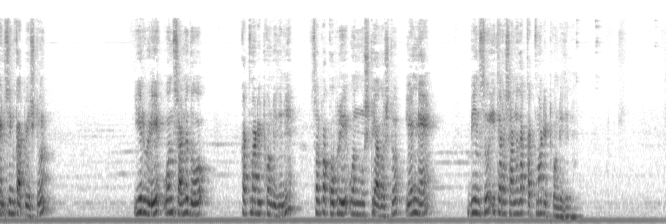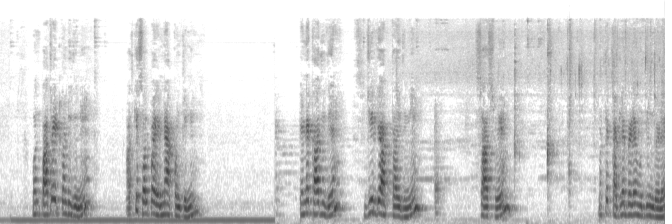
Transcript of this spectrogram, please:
ಮೆಣಸಿನ್ಕಾಯಿ ಪೇಸ್ಟು. ಈರುಳ್ಳಿ ಒಂದು ಸಣ್ಣದು ಕಟ್ ಮಾಡಿ ಇಟ್ಕೊಂಡಿದ್ದೀನಿ ಸ್ವಲ್ಪ ಕೊಬ್ಬರಿ ಒಂದು ಮುಷ್ಟಿ ಆಗೋಷ್ಟು, ಎಣ್ಣೆ, ಬೀನ್ಸು ಈ ಥರ ಸಣ್ಣದಾಗಿ ಕಟ್ ಮಾಡಿ ಇಟ್ಕೊಂಡಿದ್ದೀನಿ ಒಂದು ಪಾತ್ರೆ ಇಟ್ಕೊಂಡಿದ್ದೀನಿ. ಅದಕ್ಕೆ ಸ್ವಲ್ಪ ಎಣ್ಣೆ ಹಾಕ್ಕೊತೀನಿ. ಎಣ್ಣೆ ಕಾದಿದೆ. ಜೀರಿಗೆ ಹಾಕ್ತಾ ಇದ್ದೀನಿ. ಸಾಸಿವೆ. ಮತ್ತು ಕಡಲೆಬೇಳೆ, ಉದ್ದಿನಬೇಳೆ.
